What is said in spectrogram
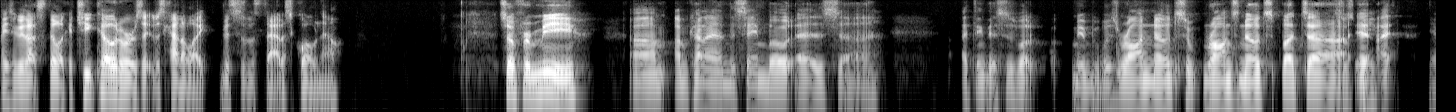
basically that's still like a cheat code, or is it just kind of like this is the status quo now? So for me, um, I'm kind of in the same boat as uh, I think this is what maybe was Ron notes, Ron's notes, but uh, it, I, yeah.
